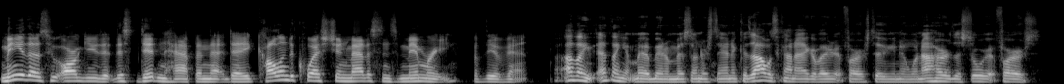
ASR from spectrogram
Many of those who argue that this didn't happen that day call into question Madison's memory of the event. I think I think it may have been a misunderstanding because I was kind of aggravated at first too. You know, when I heard the story at first,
